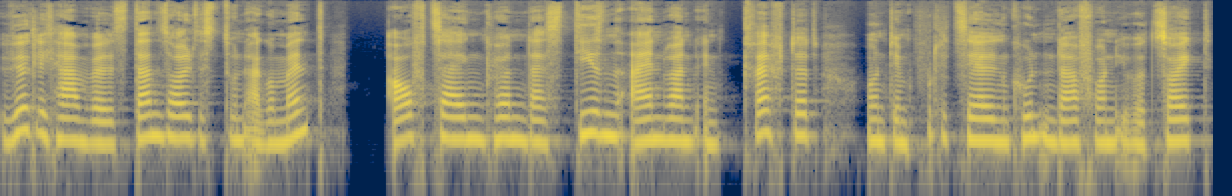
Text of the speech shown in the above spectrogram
wirklich haben willst, dann solltest du ein Argument aufzeigen können, das diesen Einwand entkräftet und den potenziellen Kunden davon überzeugt,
